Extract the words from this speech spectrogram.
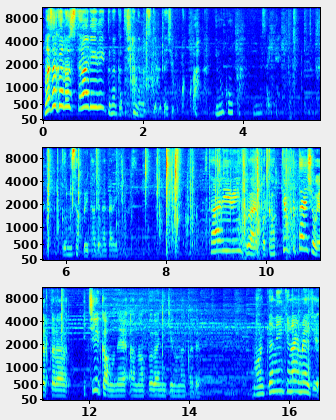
まさかのスターリーウィンクなんか私変なのつってる。大丈夫。ここ。あリモコンか。ごめんなさいね。グミサプリ食べながらいきます。スターリーウィンクはやっぱ楽曲大賞やったら1位かもね。あのアップが人気の中で。めっちゃ人気なイメージ。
